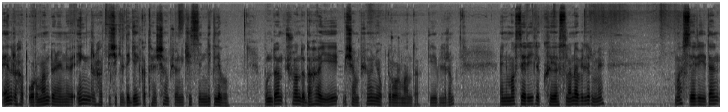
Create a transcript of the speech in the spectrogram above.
en rahat orman döneni ve en rahat bir şekilde gank atan şampiyonu kesinlikle bu. Bundan şu anda daha iyi bir şampiyon yoktur ormanda diyebilirim. Yani Mastery ile kıyaslanabilir mi? Mastery'den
